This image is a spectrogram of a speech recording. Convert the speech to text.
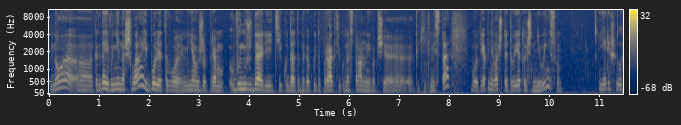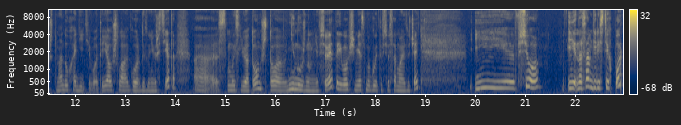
Но э, когда я его не нашла, и более того, меня уже прям вынуждали идти куда-то на какую-то практику, на странные вообще э, какие-то места, вот, я поняла, что этого я точно не вынесу я решила, что надо уходить. Вот, и я ушла гордо из университета э, с мыслью о том, что не нужно мне все это, и, в общем, я смогу это все сама изучать. И все. И на самом деле с тех пор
